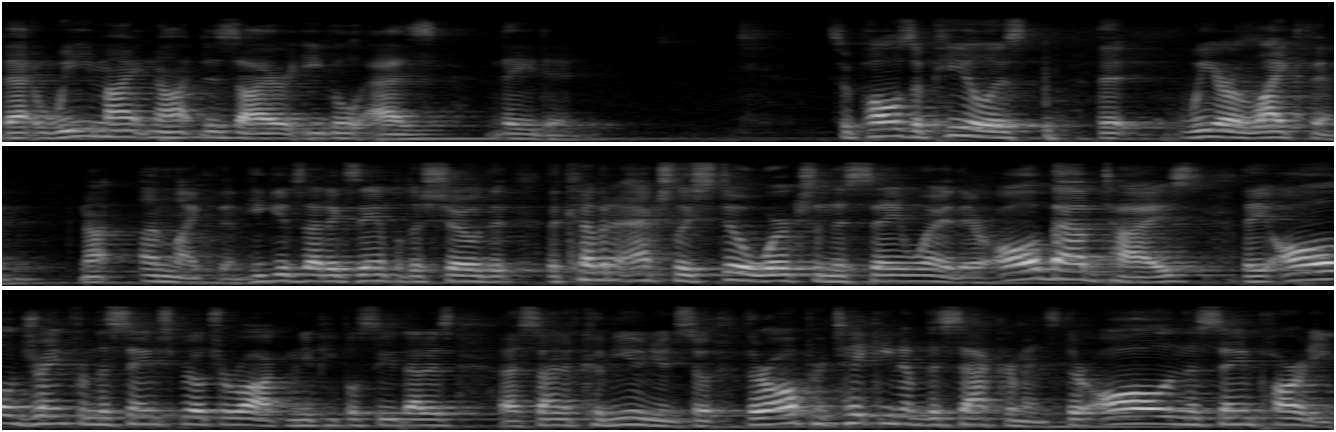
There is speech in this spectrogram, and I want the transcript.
that we might not desire evil as they did. So, Paul's appeal is that we are like them not unlike them. He gives that example to show that the covenant actually still works in the same way. They're all baptized, they all drink from the same spiritual rock. Many people see that as a sign of communion. So they're all partaking of the sacraments, they're all in the same party,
